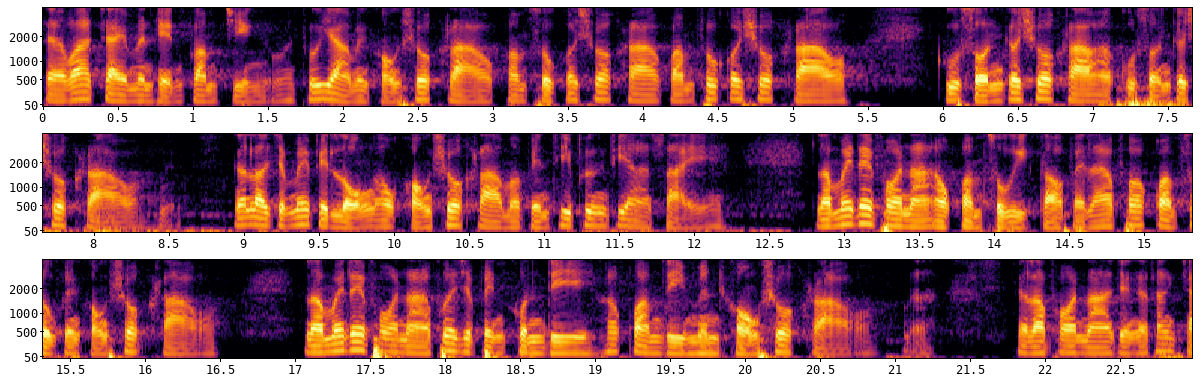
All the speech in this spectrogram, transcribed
แต่ว่าใจมันเห็นความจริงว่าทุกอย่างเป็นของชั่วคราว ความสุขก็ชั่วคราว ความทุกข์ก็ชั่วคราว กุศลก็ชั่วคราวอกุศลก็ชั่วคราวงั้นเราจะไม่ไปหลงเอาของชั่วคราวมาเป็นที่พึ่งที่อาศัย เราไม่ได้ภาวนาเอาความสุขอีกต่อไปแล้ว เพราะความสุขเป็นของชั่วคราว เราไม่ได้ภาวนาเพื่อจะเป็นคนดี เพราะความดีมันของชั่วคราวนะ แต่เราภาวนาจนกระทั่งใจ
